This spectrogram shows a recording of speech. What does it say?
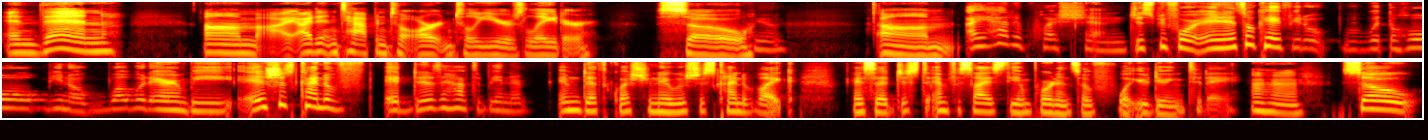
and then um, I, I didn't tap into art until years later. So Yeah. um, I had a question just before, and it's okay if you don't. With the whole, you know, what would Erin be? It's just kind of. It doesn't have to be an in depth question. It was just kind of like, like I said, just to emphasize the importance of what you're doing today. mhm. So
